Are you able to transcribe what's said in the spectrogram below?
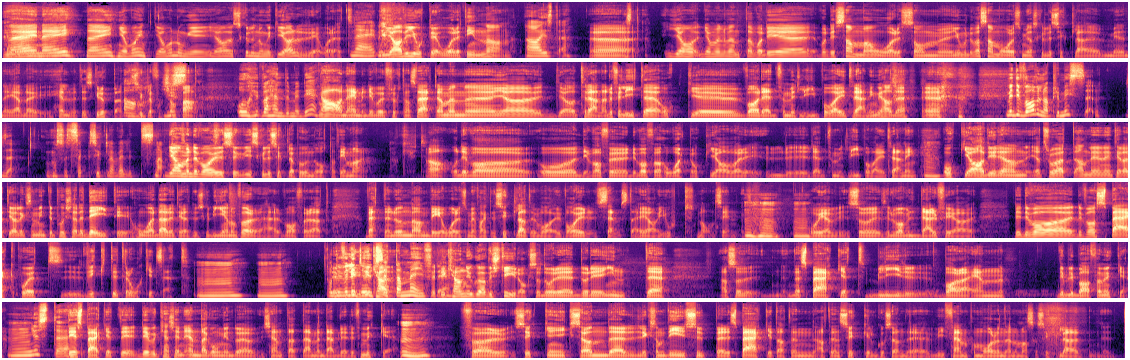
Nej, nej, nej. Jag, var inte, jag, var nog, jag skulle nog inte göra det det året. Nej. Jag hade gjort det året innan. Ja, just det. Uh, Just det. ja, ja, men vänta, var det, var det samma år som... Jo, men det var samma år som jag skulle cykla med den där jävla helvetesgruppen. Ja, cykla fort som fan. det. Och vad hände med det? Ja, nej, men det var ju fruktansvärt. Ja, men, eh, jag, jag tränade för lite och eh, var rädd för mitt liv på varje träning vi hade. Eh, Men det var väl några premisser? Här, måste cy- cykla väldigt snabbt. ja, men det var ju, vi skulle cykla på under åtta timmar. Ja, och det var, och det var, för, det var för hårt och jag var rädd för mitt liv på varje träning. Och jag hade ju redan, jag tror att anledningen till att jag liksom inte pushade dig till, hårdare till att du skulle genomföra det här var för att Vätternrundan det året som jag faktiskt cyklat det var, var ju det sämsta jag har gjort någonsin. Liksom. Och jag, så, så det var väl därför jag... Det, det, var, det var späk på ett riktigt tråkigt sätt. Och Det- du vill det- inte det kan- utsätta mig för det. Det kan ju gå överstyr också då det, då det inte... Alltså när späket blir bara en... Det blir bara för mycket. Mm, just det. Det späket, det, det är väl kanske den enda gången då jag känt att nej, men där blev det för mycket. Mm. För cykeln gick sönder, liksom, det är ju superspäket att en, att en cykel går sönder vid fem på morgonen och man ska cykla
